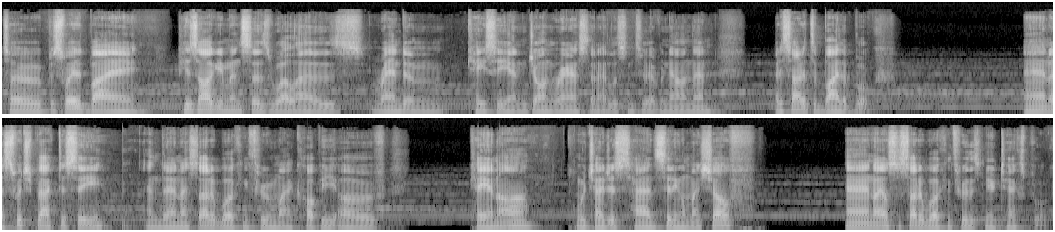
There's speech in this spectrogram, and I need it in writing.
So, persuaded by his arguments as well as random Casey and John rants that I listen to every now and then, I decided to buy the book. And I switched back to C, and then I started working through my copy of K&R, which I just had sitting on my shelf. And I also started working through this new textbook.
